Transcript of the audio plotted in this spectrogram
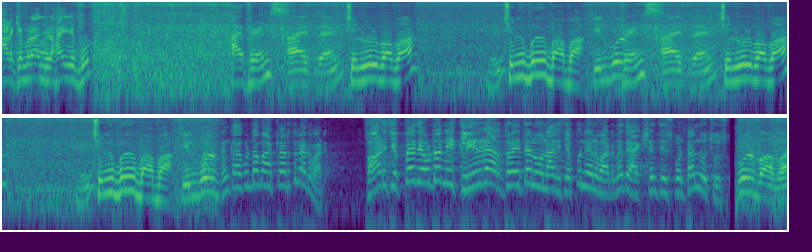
ఆడ కెమెరా చూడు. హాయ్ చెప్పు. Hi friends hi friend Chulbul Baba. Chulbul Baba. Chilbul friends hi friend Chulbul Baba. Chulbul Baba. Chilbul కాకుండా మాట్లాడుతున్నాడు వాడు. వాడు చెప్పేది ఏమిటో నీకు క్లియర్గా అర్థమైతే నువ్వు నాకు చెప్పు నేను వాడి మీద యాక్షన్ తీసుకుంటాను నువ్వు చూసుకో. బాబా.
